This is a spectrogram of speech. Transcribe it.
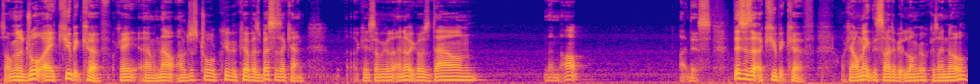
so I'm going to draw a cubic curve okay um, now I'll just draw a cubic curve as best as I can okay so we're gonna I know it goes down then up like this this is a, cubic curve okay I'll make this side a bit longer because I know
